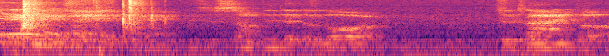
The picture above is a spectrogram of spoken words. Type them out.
Amen. This is something that the Lord designed for us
